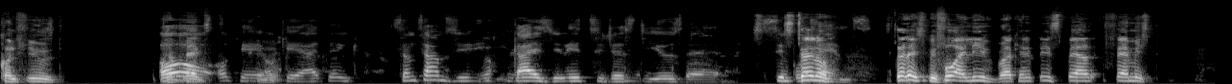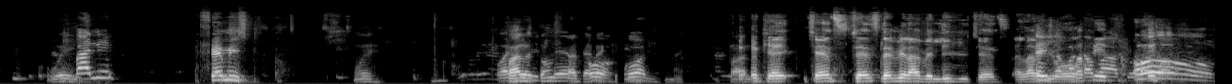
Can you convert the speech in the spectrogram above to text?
confused. oh Perplexed. okay, Yeah. okay. I think sometimes you guys you need to just use the simple Steno. terms. Stelish, before I leave, bro, can you please spell famished? Wait, bani Famished. wait. What Follow, don't start that oh again. go on Okay, Chance, Chance, let me have and leave you, Chance. I love Hey, you all. Oh,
